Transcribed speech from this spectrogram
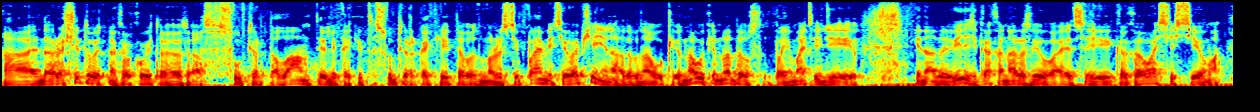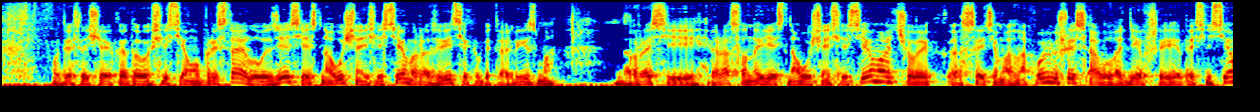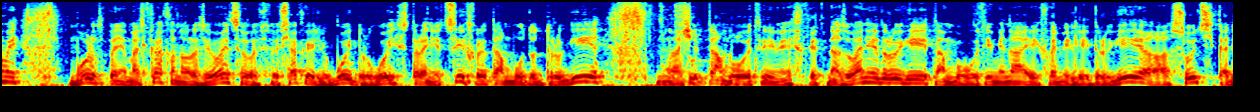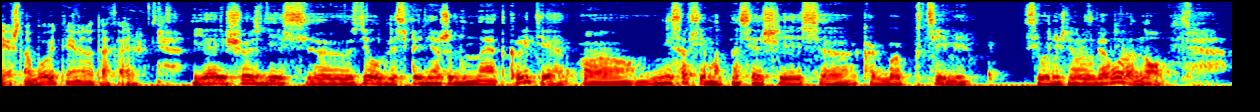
а рассчитывать на какой-то а, супер талант или какие-то супер какие-то возможности памяти вообще не надо в науке. В науке надо поймать идею, и надо видеть, как она развивается, и какова система. Вот если человек эту систему представил, вот здесь есть научная система развития капитализма. Да. в России. Раз он есть научная система, человек с этим ознакомившись, овладевший этой системой, может понимать, как оно развивается во всякой любой другой стране. Цифры там будут другие, значит, там будут сказать, названия другие, там будут имена и фамилии другие, а суть, конечно, будет именно такая же. Я еще здесь э, сделал для себя неожиданное открытие, э, не совсем относящееся как бы к теме сегодняшнего разговора, но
